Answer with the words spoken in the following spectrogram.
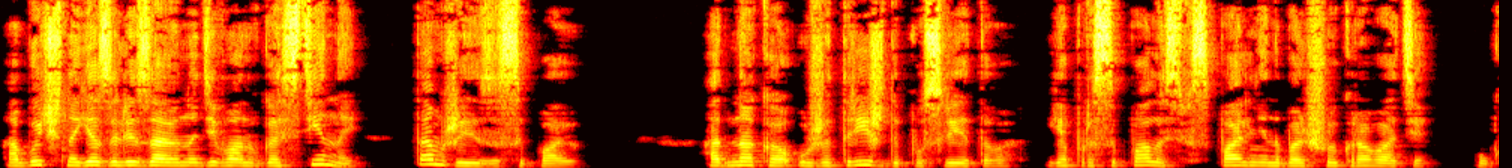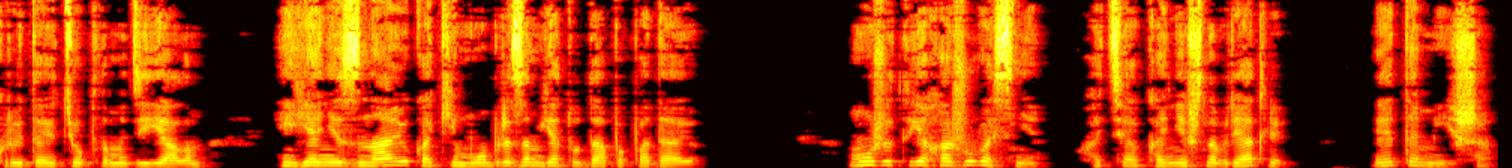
Обычно я залезаю на диван в гостиной, там же и засыпаю. Однако уже трижды после этого я просыпалась в спальне на большой кровати, укрытая теплым одеялом, и я не знаю, каким образом я туда попадаю. Может, я хожу во сне, хотя, конечно, вряд ли. Это Миша.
